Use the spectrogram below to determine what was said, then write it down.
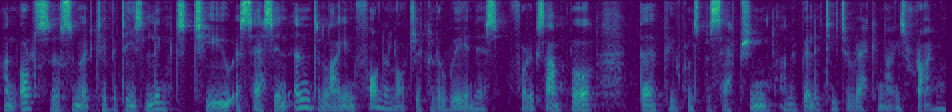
and also some activities linked to assessing underlying phonological awareness, for example, the pupil's perception and ability to recognise rhyme.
